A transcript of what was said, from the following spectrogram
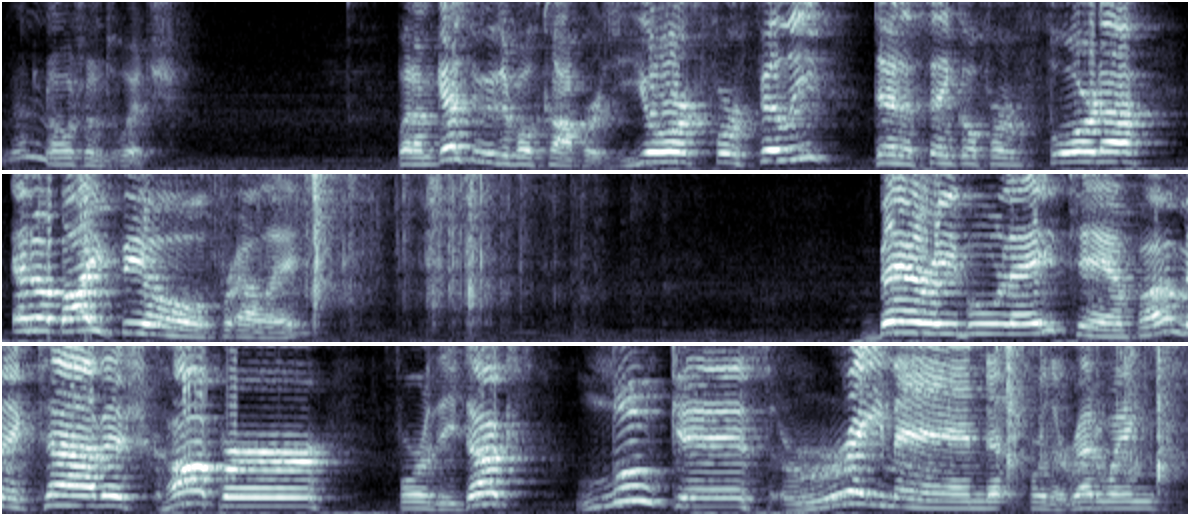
I don't know which one's which. But I'm guessing these are both coppers. York for Philly, Denisenko for Florida, and a Byfield for LA. Barré-Boulet, Tampa. McTavish, Copper for the Ducks. Lucas Raymond for the Red Wings.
